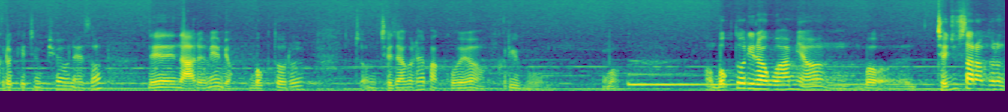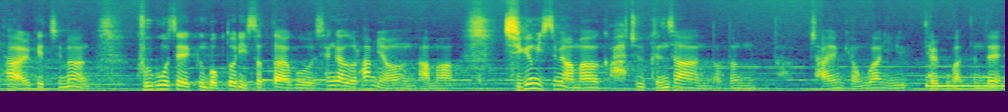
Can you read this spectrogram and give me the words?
그렇게 좀 표현해서 내 나름의 목- 목도를 좀 제작을 해봤고요. 그리고 뭐 어, 먹돌이라고 하면 뭐 제주 사람들은 다 알겠지만 그곳에 그 먹돌이 있었다고 생각을 하면 아마 지금 있으면 아마 아주 근사한 어떤 자연 경관이 될 것 같은데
